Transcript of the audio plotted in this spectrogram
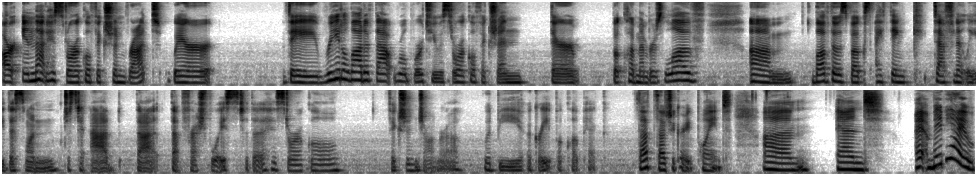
are in that historical fiction rut where they read a lot of that World War II historical fiction. Their book club members love um, love those books. I think definitely this one just to add that that fresh voice to the historical fiction genre would be a great book club pick. That's such a great point. Um, and I, maybe I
